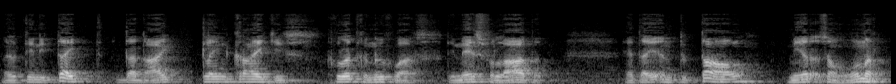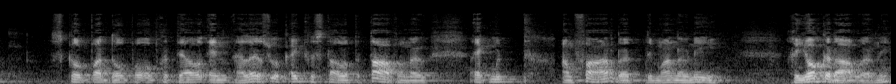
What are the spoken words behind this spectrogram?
Nou teen die tyd dat daai klein kraaitjies groot genoeg was, die nes verlaat het, het hy in totaal meer as 100 skilpad doppe opgetel en hulle is ook uitgestal op 'n tafel nou. Ek moet aanvaar dat die man nou nie gejokke daaroor nie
